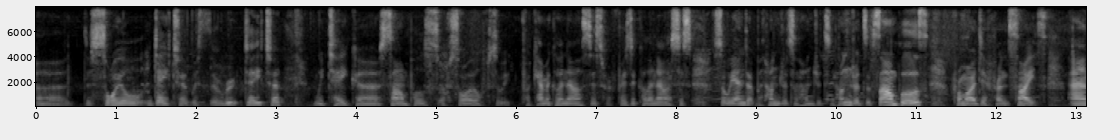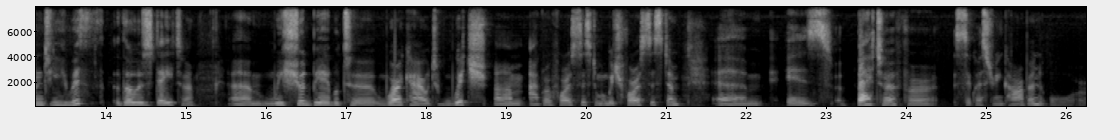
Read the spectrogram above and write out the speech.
uh, the soil data with the root data. We take uh, samples of soil so we, for chemical analysis, for physical analysis. So we end up with hundreds and hundreds and hundreds of samples from our different sites. And with those data, um, we should be able to work out which um, agroforest system or which forest system um, is better for sequestering carbon or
